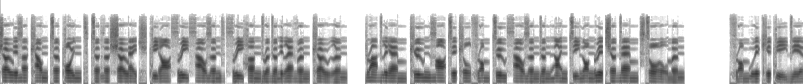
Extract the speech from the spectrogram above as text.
Show is a counterpoint to the show HPR 3311 colon. Bradley M. Kuhn's article from 2019 on Richard M. Stallman. From Wikipedia,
